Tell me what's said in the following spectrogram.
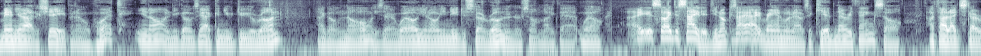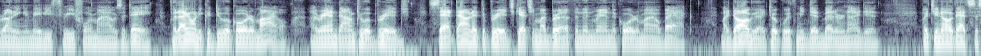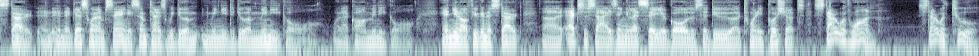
"Man, you're out of shape." And I go, "What?" You know? And he goes, "Yeah, can you do your run?" I go, "No." He's there. Well, you know, you need to start running or something like that. Well, I, so I decided, you know, because I, I ran when I was a kid and everything, so I thought I'd start running and maybe three, four miles a day. But I only could do a quarter mile. I ran down to a bridge, sat down at the bridge, catching my breath, and then ran the quarter mile back. My dog that I took with me did better than I did. But you know, that's the start. And, and I guess what I'm saying is sometimes we do a, we need to do a mini goal, what I call a mini goal. And you know, if you're going to start uh, exercising, and let's say your goal is to do uh, 20 push-ups, start with one. Start with two.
